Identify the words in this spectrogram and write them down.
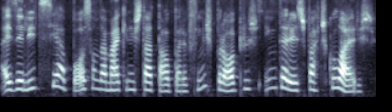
as elites se apossam da máquina estatal para fins próprios e interesses particulares.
